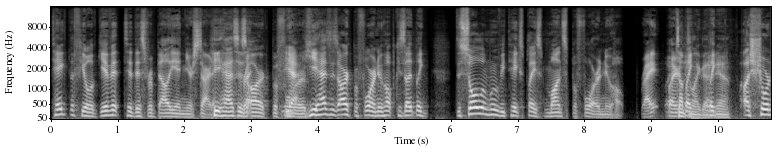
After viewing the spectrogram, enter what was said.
Take the fuel. Give it to this rebellion you're starting." he has his Right. arc before Yeah, he has his arc before A New Hope cuz like, like the Solo movie takes place months before A New Hope, right? Something like that, yeah. A short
